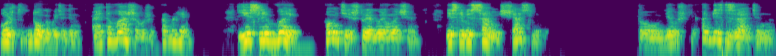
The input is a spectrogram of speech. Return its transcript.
может долго быть одинока. А это ваша уже проблема. Если вы, помните, что я говорил вначале, если вы сами счастливы, то у девушки обязательно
